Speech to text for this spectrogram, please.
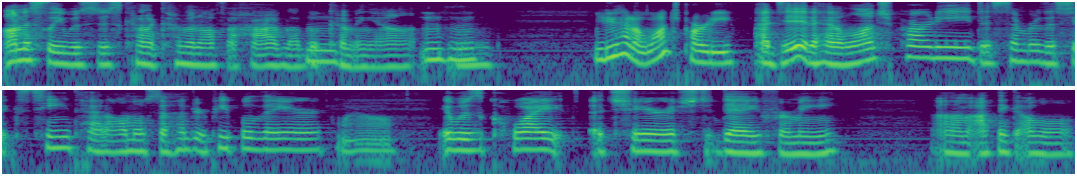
honestly, was just kind of coming off the high of my book Mm. coming out. Mm-hmm. You had a launch party. I did. I had a launch party December the 16th, had almost 100 people there. Wow. It was quite a cherished day for me. Um, I think I will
